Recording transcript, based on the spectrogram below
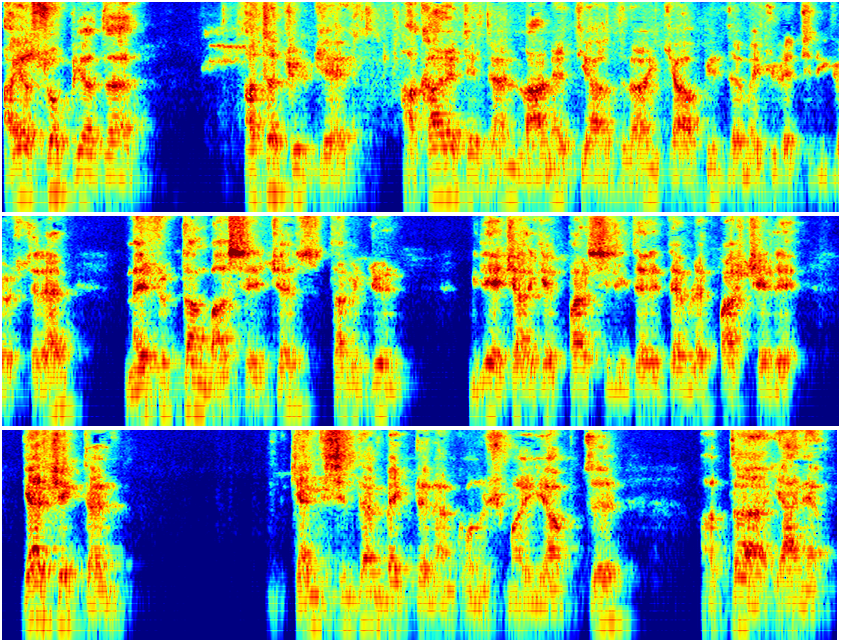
Ayasofya'da Atatürk'e hakaret eden, lanet yağdıran, kafir deme cüretini gösteren meczuptan bahsedeceğiz. Tabii dün Milliyetçi Hareket Partisi lideri Devlet Bahçeli gerçekten kendisinden beklenen konuşmayı yaptı. Hatta yani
